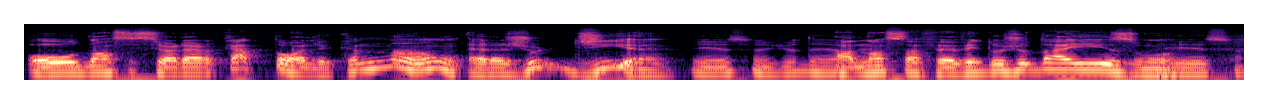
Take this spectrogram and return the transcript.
Ou Nossa Senhora era católica. Não, era judia. Isso, judeu. A nossa fé vem do judaísmo. Isso.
